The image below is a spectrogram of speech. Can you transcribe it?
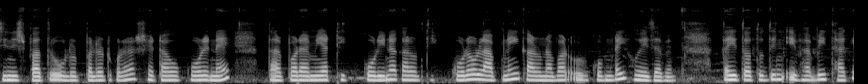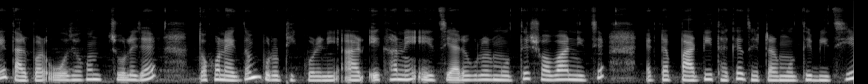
জিনিসপত্র উলট পালট করার সেটাও করে নেয়। তারপরে আমি আর ঠিক করি না, কারণ ঠিক করেও লাভ নেই, কারণ আবার ওরকমটাই হয়ে যাবে। তাই ততদিন এভাবেই থাকে। তারপর ও যখন চলে যায়, তখন একদম পুরো ঠিক করে নিই। আর এখানে এই চেয়ারগুলোর মধ্যে সবার নিচে একটা পার্টি থাকে, যেটার মধ্যে বিছিয়ে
